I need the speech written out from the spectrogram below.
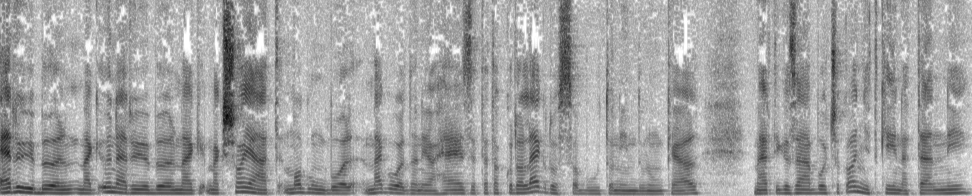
erőből, meg önerőből, meg, meg saját magunkból megoldani a helyzetet, akkor a legrosszabb úton indulunk el, mert igazából csak annyit kéne tenni,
